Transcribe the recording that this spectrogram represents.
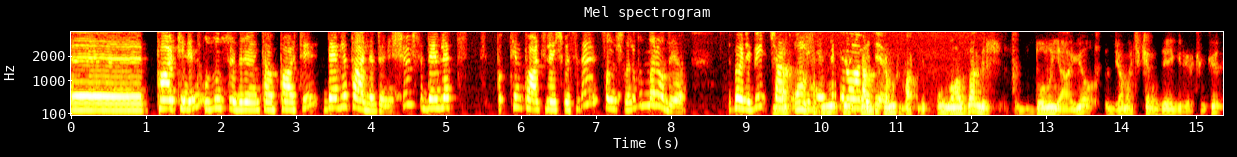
e, partinin uzun süredir yöneten parti devlet haline dönüşüyor. İşte devletin partileşmesi de sonuçları bunlar oluyor. Böyle bir çarpık yani devam ediyor. Camı Muazzam bir dolu yağıyor. Cama çıkan odaya giriyor çünkü.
